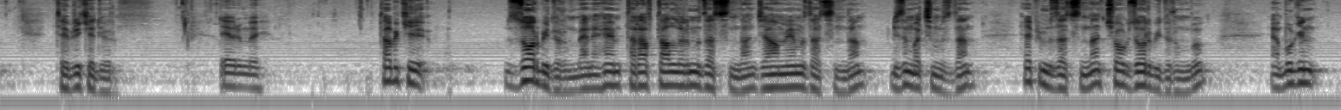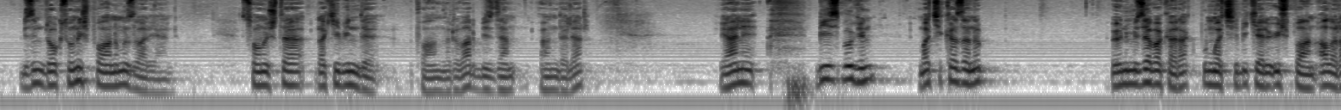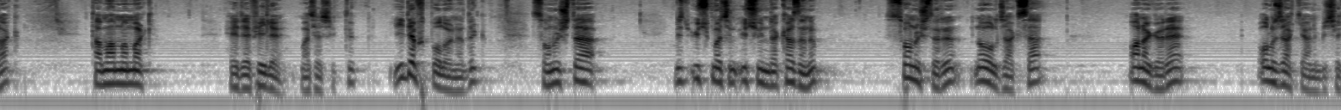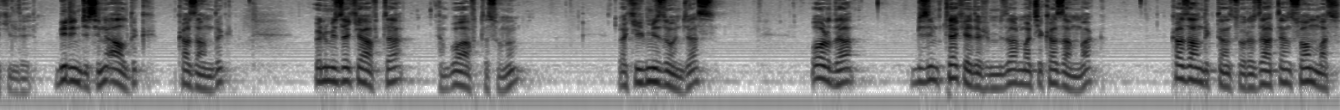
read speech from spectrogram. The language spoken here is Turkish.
tebrik ediyorum. Devrim Bey. Tabii ki zor bir durum. Yani hem taraftarlarımız açısından, camiamız açısından, bizim açımızdan, hepimiz açısından çok zor bir durum bu. Yani bugün bizim 93 puanımız var yani. Sonuçta rakibin de puanları var. Bizden öndeler. Yani biz bugün maçı kazanıp önümüze bakarak bu maçı bir kere 3 puan alarak tamamlamak hedefiyle maça çıktık. İyi de futbol oynadık. Sonuçta biz 3 maçın 3'ünü de kazanıp sonuçları ne olacaksa ona göre olacak yani bir şekilde. Birincisini aldık, kazandık. Önümüzdeki hafta, yani bu hafta sonu rakibimizle oynayacağız. Orada bizim tek hedefimiz var maçı kazanmak. Kazandıktan sonra zaten son maç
